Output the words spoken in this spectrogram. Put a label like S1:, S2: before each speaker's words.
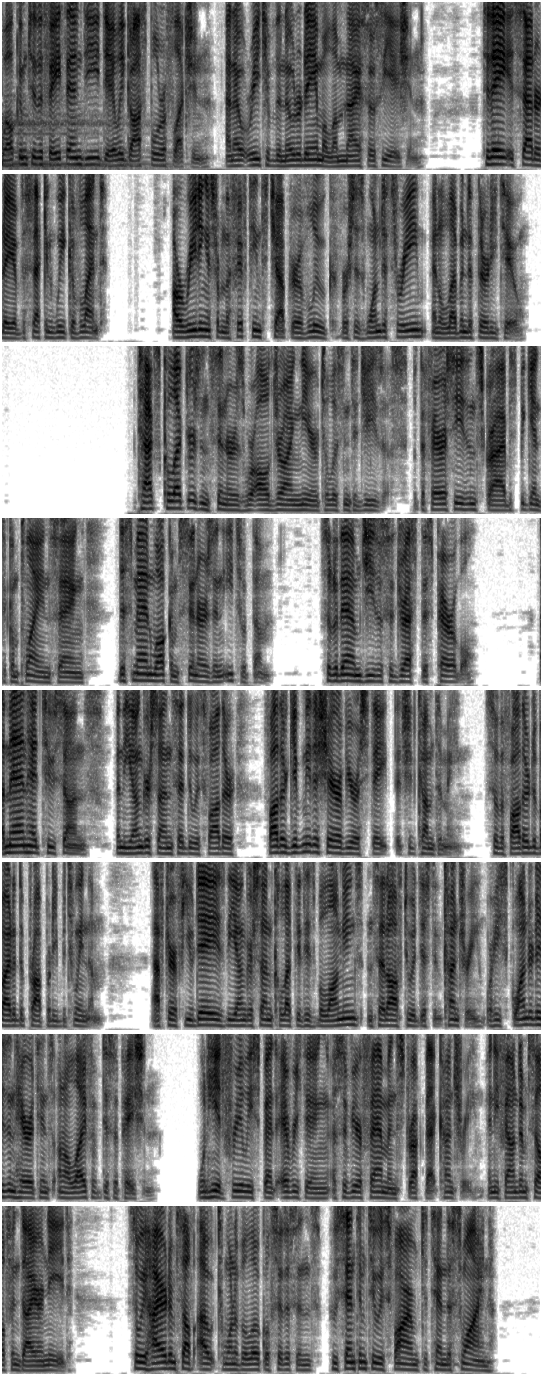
S1: Welcome to the Faith ND Daily Gospel Reflection, an outreach of the Notre Dame Alumni Association. Today is Saturday of the second week of Lent. Our reading is from the 15th chapter of Luke, verses 1 to 3 and 11 to 32. Tax collectors and sinners were all drawing near to listen to Jesus, but the Pharisees and scribes began to complain, saying, This man welcomes sinners and eats with them. So to them Jesus addressed this parable. A man had two sons, and the younger son said to his father, Father, give me the share of your estate that should come to me. So the father divided the property between them. After a few days, the younger son collected his belongings and set off to a distant country, where he squandered his inheritance on a life of dissipation. When he had freely spent everything, a severe famine struck that country, and he found himself in dire need. So he hired himself out to one of the local citizens, who sent him to his farm to tend the swine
